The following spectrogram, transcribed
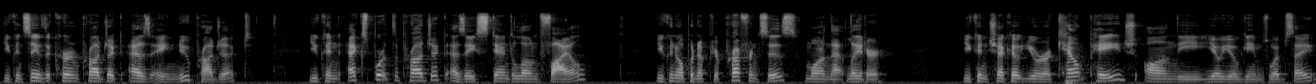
you can save the current project as a new project, you can export the project as a standalone file, you can open up your preferences, more on that later, you can check out your account page on the Yo-Yo Games website,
